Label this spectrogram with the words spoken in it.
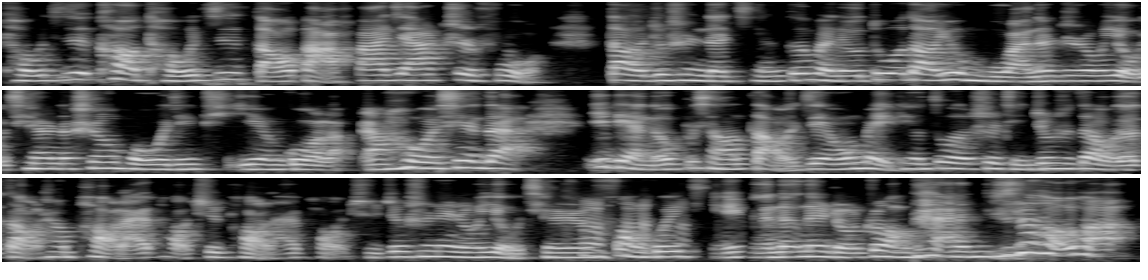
投机靠投机倒把发家致富，到就是你的钱根本就多到用不完的这种有钱人的生活，我已经体验过了。然后我现在一点都不想倒建，我每天做的事情就是在我的岛上跑来跑去，跑来跑去，就是那种有钱人放归田园的那种状态，你知道吧？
